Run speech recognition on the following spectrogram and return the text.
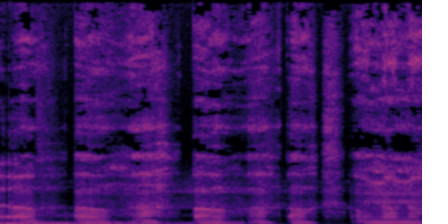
Oh, oh, ah, oh, oh, oh, oh, oh, no, no.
